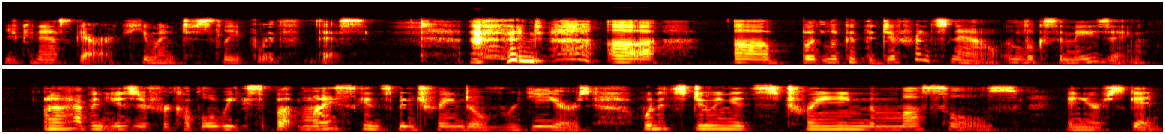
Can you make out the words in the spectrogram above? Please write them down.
You can ask Eric. He went to sleep with this. and uh, uh, but look at the difference now. It looks amazing. And I haven't used it for a couple of weeks, but my skin's been trained over years. What it's doing, it's training the muscles in your skin.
